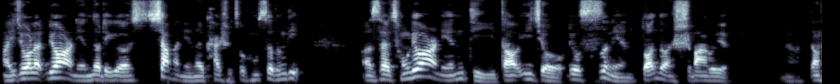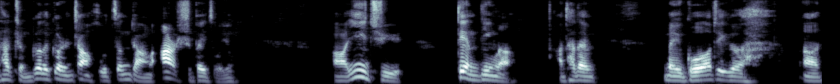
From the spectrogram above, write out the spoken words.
啊，也就来六二年的这个下半年呢，开始做空色登地。啊，在从六二年底到一九六四年，短短十八个月啊，让他整个的个人账户增长了二十倍左右啊，一举奠定了啊他在美国这个啊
